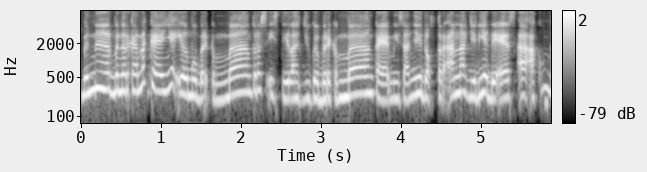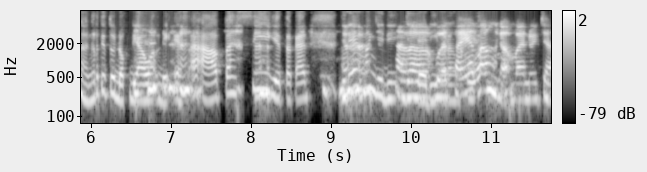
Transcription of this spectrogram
Bener bener, karena kayaknya ilmu berkembang, terus istilah juga berkembang, kayak misalnya dokter anak jadinya DSA, aku nggak ngerti tuh Dok di awal DSA apa sih gitu kan. Jadi emang jadi Kalau jadi buat orang saya tua tahu nggak Mbak Nuca,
